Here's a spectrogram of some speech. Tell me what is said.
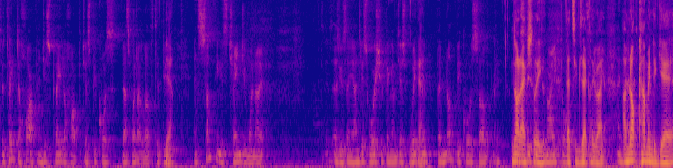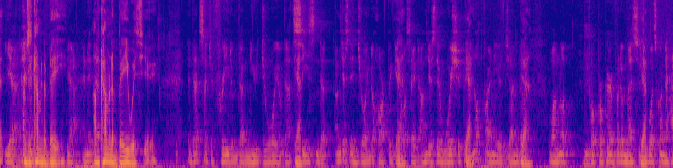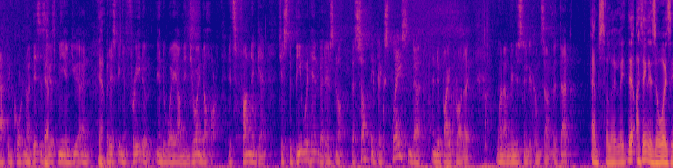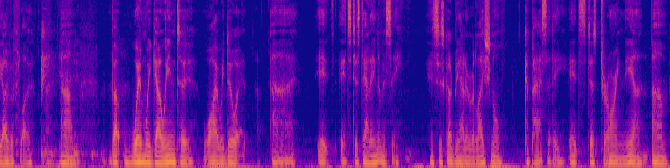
to take the harp and just play the harp just because that's what I love to do. Yeah. And something is changing when I, as you're saying, I'm just worshiping, I'm just with Yeah. him, but not because of. Not actually, or that's exactly right. yeah. I'm that not coming to get, Yeah. I'm just coming to be. Yeah, and it, I'm coming to be with you. And that's such a freedom, that new joy of that Yeah. season. That I'm just enjoying the harp again. Yeah. I say that I'm just there worshiping, Yeah. not for any agenda. Yeah. Well, I'm not for preparing for the message Yeah. of what's going to happen. in Court. No, this is Yeah. just me and you. And Yeah. but it's been a freedom in the way I'm enjoying the harp. It's fun again, just to be with him. But there's not. But something takes place in that, and the byproduct when I'm ministering that comes out. But that Absolutely. I think there's always the overflow. Um, but when we go into why we do it, uh, it it's just out of intimacy. It's just got to be out of relational capacity. It's just drawing near. Um,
